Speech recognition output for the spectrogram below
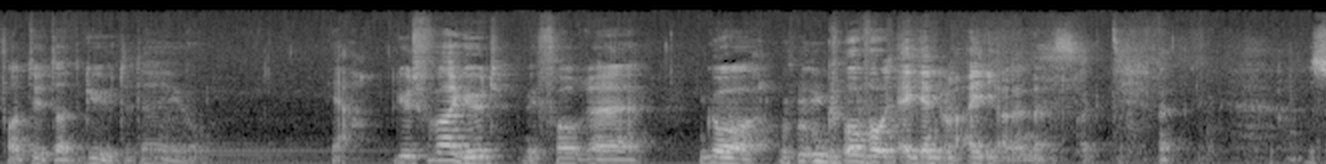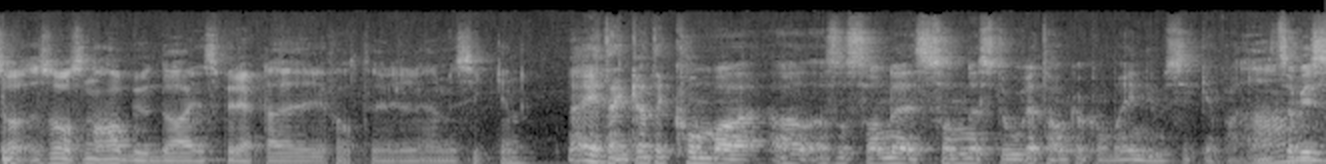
fant ut at Gud, det er jo Gud får være Gud. Vi får uh, gå, gå vår egen vei, hadde jeg nær sagt. Så, så åssen har Buddha inspirert deg i forhold til musikken? Nei, jeg tenker at det kommer altså sånne, sånne store tanker kommer inn i musikken. på måte. Så hvis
